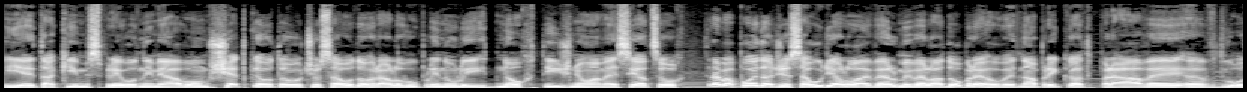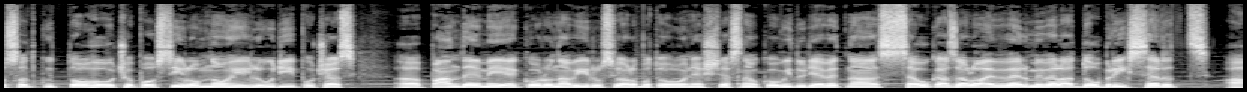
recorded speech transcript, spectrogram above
je takým sprievodným javom všetkého toho, čo sa odohralo v uplynulých dňoch, týždňoch a mesiacoch. Treba povedať, že sa udialo aj veľmi veľa dobrého, veď napríklad práve v dôsledku toho, čo postihlo mnohých ľudí počas e, pandémie koronavírusu alebo toho nešťastného COVID-19 sa ukázalo aj veľmi veľa dobrých srdc a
